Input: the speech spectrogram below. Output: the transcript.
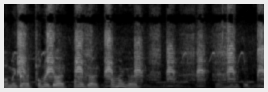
Oh my god, oh my god, oh my god, oh my god. That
